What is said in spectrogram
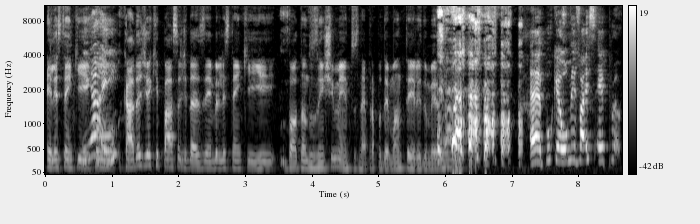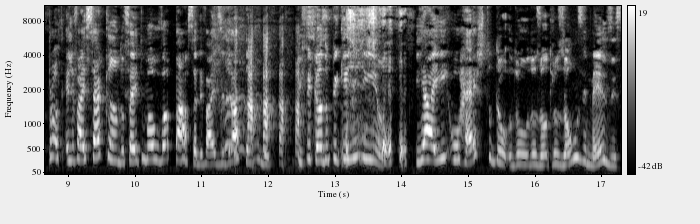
Eles têm que ir com. aí? Cada dia que passa de dezembro, eles têm que ir botando os enchimentos, né? Pra poder manter ele do mesmo jeito. É, porque o homem vai. é, pr- pronto, ele vai secando, feito uma uva passa, ele vai desidratando e ficando pequenininho. E aí, o resto do- do- dos outros 11 meses,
